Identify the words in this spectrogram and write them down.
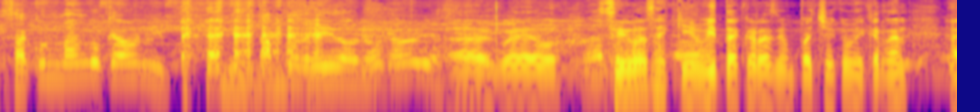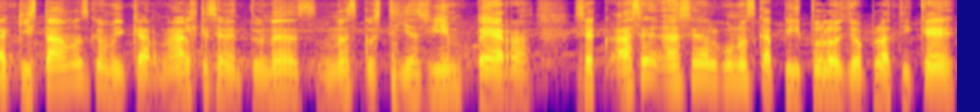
saca un mango, cabrón, y, y está podrido, ¿no, cabrón? Y así. Ah, huevo. Seguimos aquí en Bitácoras de un Pacheco, mi carnal. Aquí estamos con mi carnal que se aventó unas, unas costillas bien perras. O sea, hace, hace algunos capítulos yo platiqué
